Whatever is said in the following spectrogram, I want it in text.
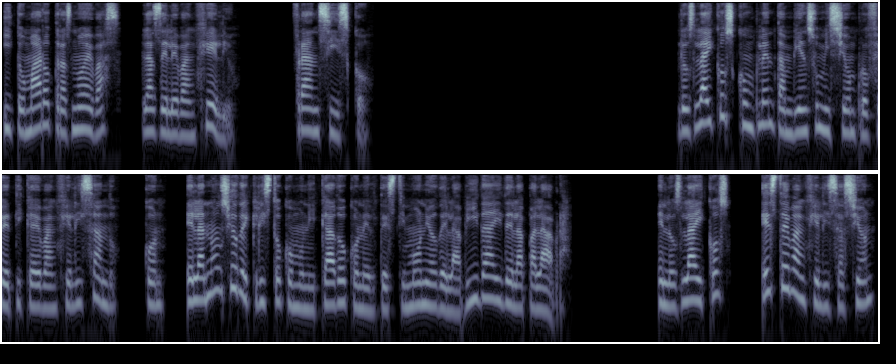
Y tomar otras nuevas, las del Evangelio. Francisco. Los laicos cumplen también su misión profética evangelizando, con el anuncio de Cristo comunicado con el testimonio de la vida y de la palabra. En los laicos, esta evangelización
